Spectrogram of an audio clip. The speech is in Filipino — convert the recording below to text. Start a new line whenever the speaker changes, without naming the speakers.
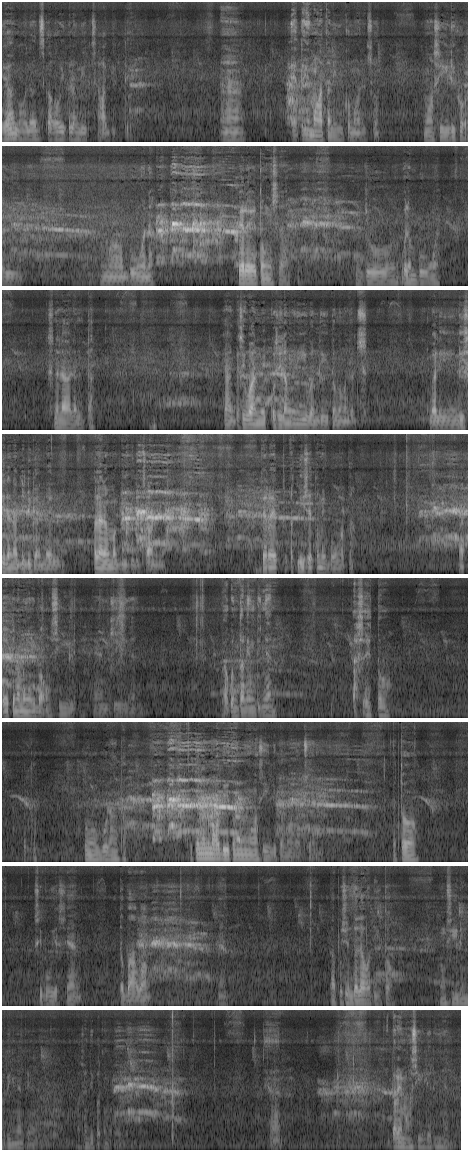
Yan mga lods, kakauwi ko lang dito sa Cavite. At eto yung mga tanim ko mga lods. oh. Mga sili ko ay may mga bunga na. Pero itong isa, medyo walang bunga. Tapos nalalanta. Yan, kasi one week ko silang iniiwan dito mga lods. Bali, hindi sila nadiligan dahil wala nang magdidilig sa kanila. Pero ito, at least ito may bunga pa. At ito naman yung iba kong sili. Ayan, sili yan. Bagong tanim din yan. Tapos ito. Ito. Tumubo lang ito. So, tinanim ako dito ng mga sili ko mga lods. Yan. Ito. Sibuyas yan. Ito bawang. Yan. Tapos yung dalawa dito. Yung siling green yan tinanim ko. Kasi hindi pa tumulog. Yan. Ito rin mga sili rin yan.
